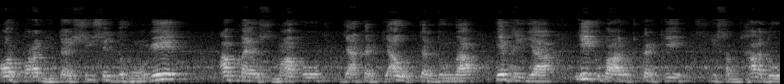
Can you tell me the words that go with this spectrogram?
और परम हितैषी सिद्ध होंगे। अब मैं उस माँ को जाकर क्या उत्तर दूँगा? हे भैया, एक बार उठ करके ये समझा दो,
